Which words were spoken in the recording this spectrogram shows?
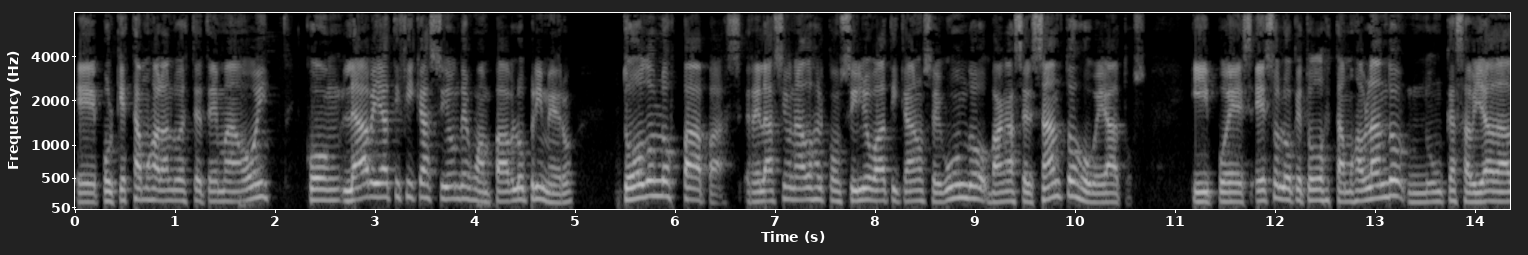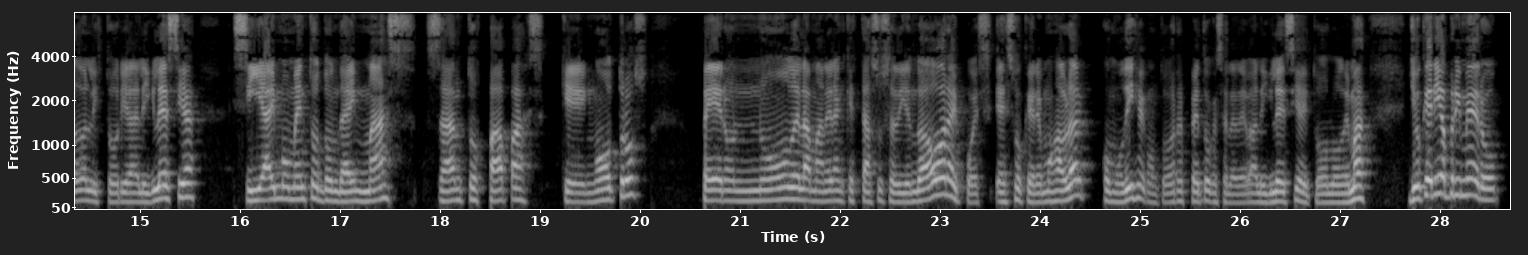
eh, por qué estamos hablando de este tema hoy, con la beatificación de Juan Pablo I, todos los papas relacionados al Concilio Vaticano II van a ser santos o beatos. Y pues eso es lo que todos estamos hablando, nunca se había dado en la historia de la iglesia Sí hay momentos donde hay más santos papas que en otros, pero no de la manera en que está sucediendo ahora. Y pues eso queremos hablar, como dije, con todo el respeto que se le debe a la iglesia y todo lo demás. Yo quería primero,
